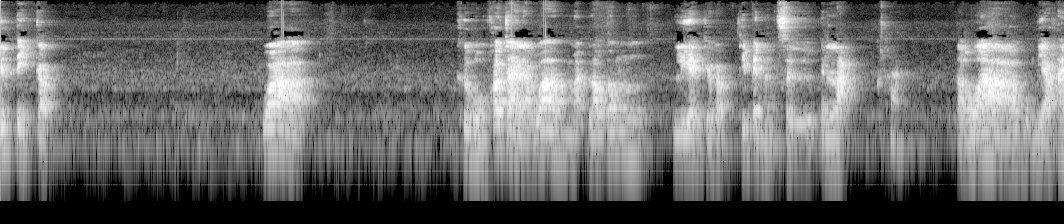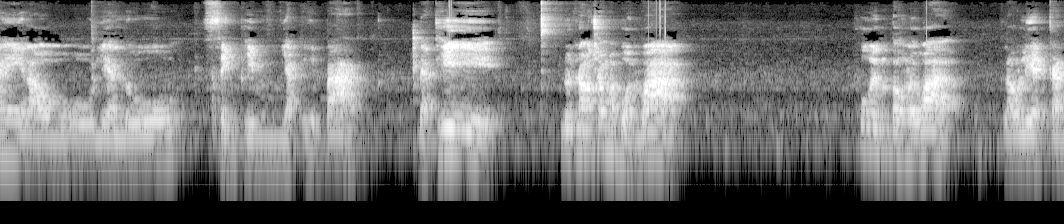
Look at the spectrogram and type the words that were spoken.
ยึดติดกับ ว่า คือผมเข้าใจแหละว่ามันเราต้องเรียนเกี่ยวกับที่เป็นหนังสือเป็นหลักค่ะแต่ว่าผมอยากให้เราเรียนรู้สิ่งพิมพ์อย่างอื่นบ้าง แบบที่ รุ่นน้องชอบมาบ่นว่าพูดตรงๆเลยว่าเราเรียนกัน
